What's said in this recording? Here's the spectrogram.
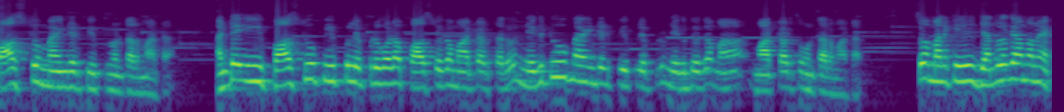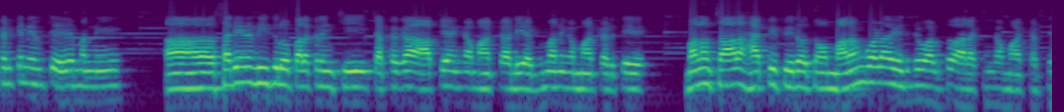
పాజిటివ్ మైండెడ్ పీపుల్ ఉంటారన్నమాట. అంటే ఈ పాజిటివ్ పీపుల్ ఎప్పుడు కూడా పాజిటివ్గా మాట్లాడతారు. నెగిటివ్ మైండెడ్ పీపుల్ ఎప్పుడు నెగిటివ్గా మా మాట్లాడుతూ ఉంటారన్నమాట. సో మనకి జనరల్గా మనం ఎక్కడికైనా వెళ్తే మనని సరైన రీతిలో పలకరించి చక్కగా ఆప్యాయంగా మాట్లాడి అభిమానంగా మాట్లాడితే మనం చాలా హ్యాపీ ఫీల్ అవుతాం. మనం కూడా ఎదుటి వాళ్ళతో ఆ రకంగా మాట్లాడితే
